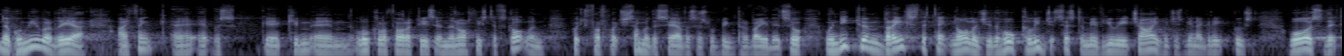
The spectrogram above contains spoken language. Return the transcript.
Now, when we were there, I think uh, it was eh, Came, um, local authorities in the northeast of Scotland, which, for which some of the services were being provided. So we need to embrace the technology. The whole collegiate system of UHI, which has been a great boost, was that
